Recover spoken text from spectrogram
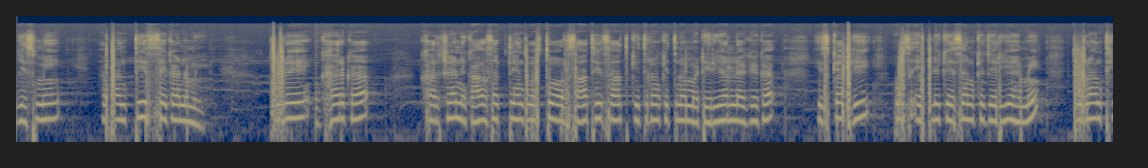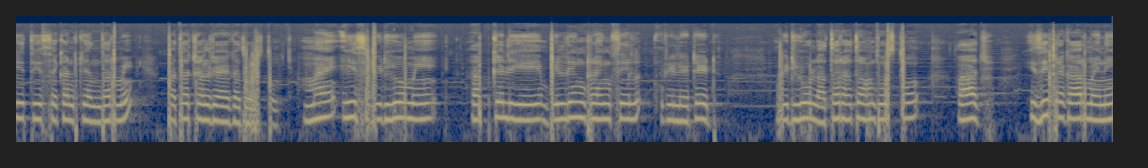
जिसमें अपन 30 सेकंड में पूरे घर का खर्चा निकाल सकते हैं दोस्तों और साथ ही साथ कितना कितना मटेरियल लगेगा, इसका भी उस एप्लीकेशन के ज़रिए हमें तुरंत ही 30 सेकंड के अंदर में पता चल जाएगा दोस्तों। मैं इस वीडियो में आपके लिए बिल्डिंग ड्राइंग से रिलेटेड वीडियो लाता रहता हूँ दोस्तों। आज इसी प्रकार मैंने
